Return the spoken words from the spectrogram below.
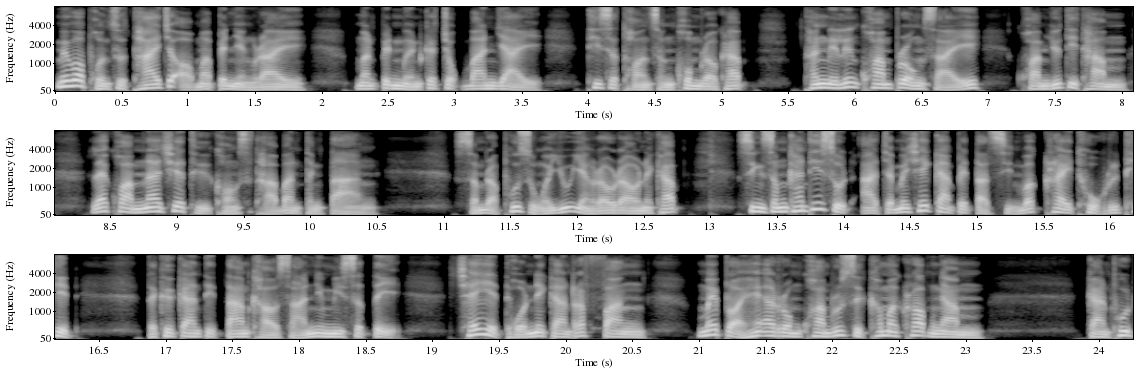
ไม่ว่าผลสุดท้ายจะออกมาเป็นอย่างไร มันเป็นเหมือนกระจกบานใหญ่ที่สะท้อนสังคมเราครับ ทั้งในเรื่องความโปร่งใส ความยุติธรรม และความน่าเชื่อถือของสถาบันต่างๆสำหรับผู้สูงอายุอย่างเราๆนะครับ สิ่งสำคัญที่สุดอาจจะไม่ใช่การไปตัดสินว่าใครถูกหรือผิด แต่คือการติดตามข่าวสารอยังมีสติ ใช้เหตุผลในการรับฟัง ไม่ปล่อยให้อารมณ์ความรู้สึกเข้ามาครอบงำ การพูด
